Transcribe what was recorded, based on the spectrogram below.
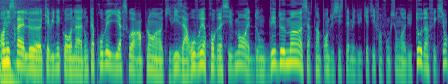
En Israël, le cabinet Corona a donc approuvé hier soir un plan euh, qui vise à rouvrir progressivement et donc dès demain certains pans du système éducatif en fonction euh, du taux d'infection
